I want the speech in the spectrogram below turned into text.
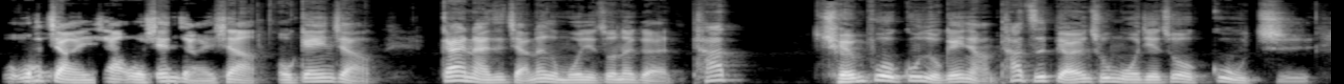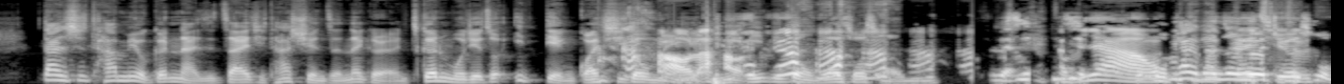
我讲一下，我先讲一下。我跟你讲，刚才奶子讲那个摩羯座那个，他全部的故事，我跟你讲，他只表现出摩羯座固执。但是他没有跟奶子在一起，他选择那个人跟摩羯座一点关系都没有。好了，好，你懂我在说什么吗？怎么样？我看分钟就觉得说，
